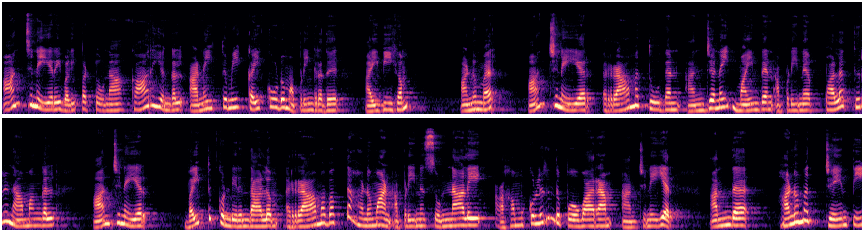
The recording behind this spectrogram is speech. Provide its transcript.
ஆஞ்சநேயரை வழிபட்டோன்னா காரியங்கள் அனைத்துமே கைகூடும் அப்படிங்கிறது ஐதீகம். அனுமர் ஆஞ்சநேயர் ராமதூதன் அஞ்சனை மைந்தன் அப்படின்னு பல திருநாமங்கள் ஆஞ்சநேயர் வைத்து கொண்டிருந்தாலும் ராமபக்த ஹனுமான் அப்படின்னு சொன்னாலே அகம் குளிர்ந்து போவாராம் ஆஞ்சநேயர். அந்த ஹனுமத் ஜெயந்தி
